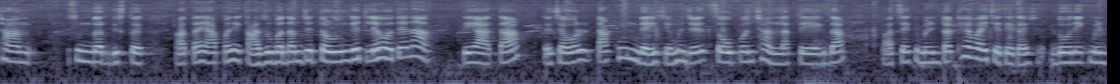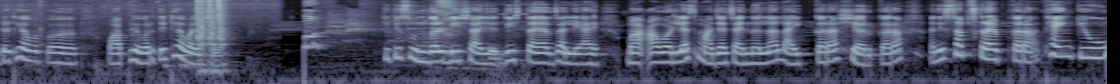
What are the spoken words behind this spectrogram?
छान सुंदर दिसतंय. आता हे आपण हे काजू बदाम जे तळून घेतले होते ना ते आता त्याच्यावर टाकून द्यायचे. म्हणजे चव पण छान लागते. एकदा पाच एक मिनटं ठेवायचे ते तसे. दोन एक मिनटं ठेव वाफेवरती ठेवायचे. किती सुंदर डिश आली डिश तयार झाली आहे. मा आवडल्यास माझ्या चॅनलला लाईक करा शेअर करा आणि सबस्क्राईब करा. थँक्यू.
